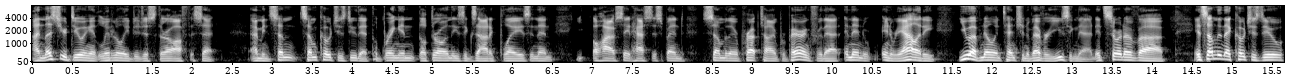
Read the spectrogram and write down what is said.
unless you're doing it literally to just throw off the scent. I mean, some some coaches do that. They'll bring in, they'll throw in these exotic plays, and then Ohio State has to spend some of their prep time preparing for that. And then in reality, you have no intention of ever using that. It's sort of uh, it's something that coaches do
